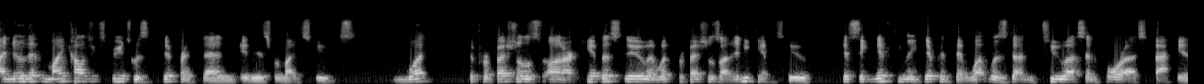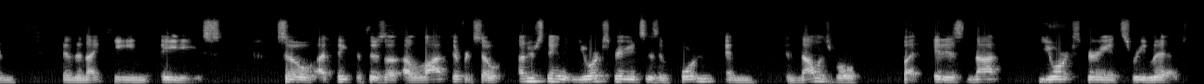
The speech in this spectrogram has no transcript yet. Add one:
I know that my college experience was different than it is for my students. What the professionals on our campus do and what the professionals on any campus do is significantly different than what was done to us and for us back in, in the 1980s. So I think that there's a, a lot different. So understand that your experience is important and, and knowledgeable, but it is not your experience relived,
